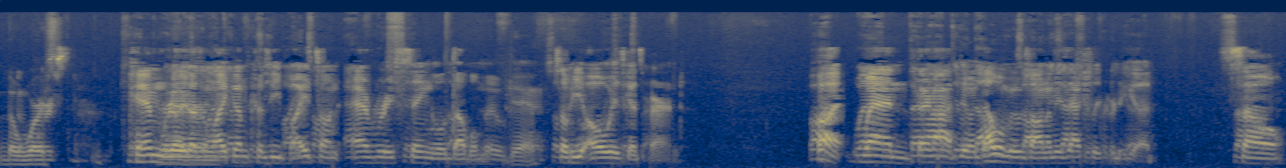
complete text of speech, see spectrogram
the worst. Kim really doesn't like him because he bites on every single double move. Yeah, So he always gets burned. But when they're not doing double moves on him, he's actually pretty good. So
